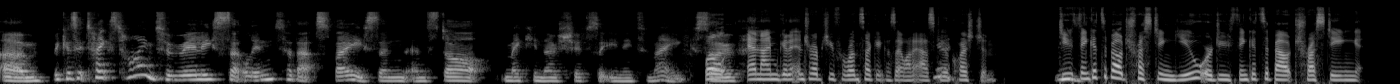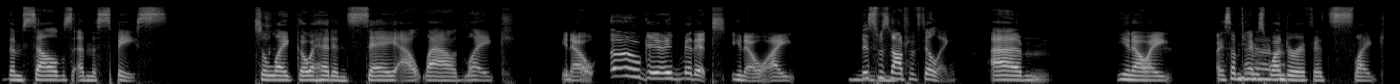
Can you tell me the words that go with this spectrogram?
Um, because it takes time to really settle into that space and and start making those shifts that you need to make. So, well, and I'm going to interrupt you for one second because I want to ask yeah. you a question. Do you mm. think it's about trusting you, or do you think it's about trusting themselves and the space? To like go ahead and say out loud, like, you know, okay, I admit it. You know, I this was mm-hmm. not fulfilling. Um, you know, I I sometimes yeah. wonder if it's like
